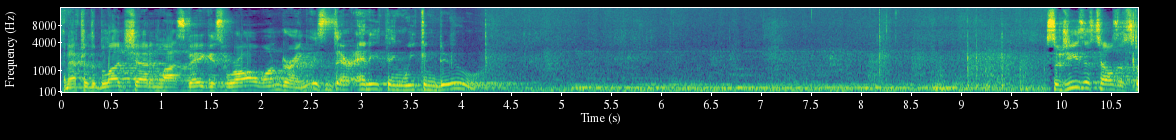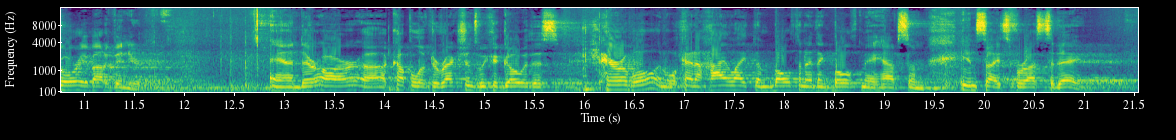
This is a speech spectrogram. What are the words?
And after the bloodshed in Las Vegas, we're all wondering isn't there anything we can do? So Jesus tells a story about a vineyard. And there are uh, a couple of directions we could go with this parable, and we'll kind of highlight them both, and I think both may have some insights for us today.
